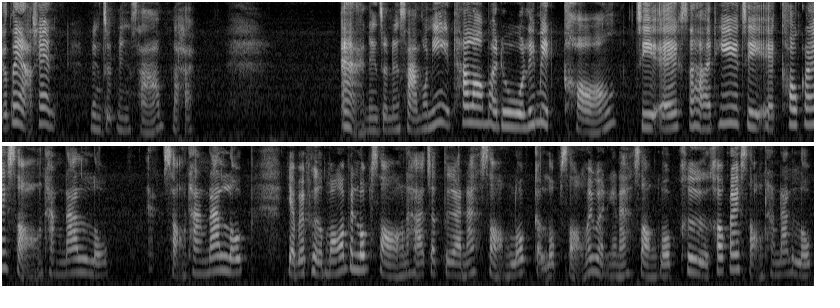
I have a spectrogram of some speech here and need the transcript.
ยกตัวอย่างเช่น 1.13 นะคะ อ่า1.13ตรงนี้ถ้าเรามาดูลิมิต ของ gx นะคะที่ gx เข้าใกล้ 2 ทางด้านลบ 2 ทางด้านลบ อย่าไปเผลอมองว่าเป็นลบ2นะคะ จะเตือนนะ2ลบกับลบ2ไม่เหมือนกันนะ2ลบคือเข้าใกล้ 2 ทางด้านลบ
